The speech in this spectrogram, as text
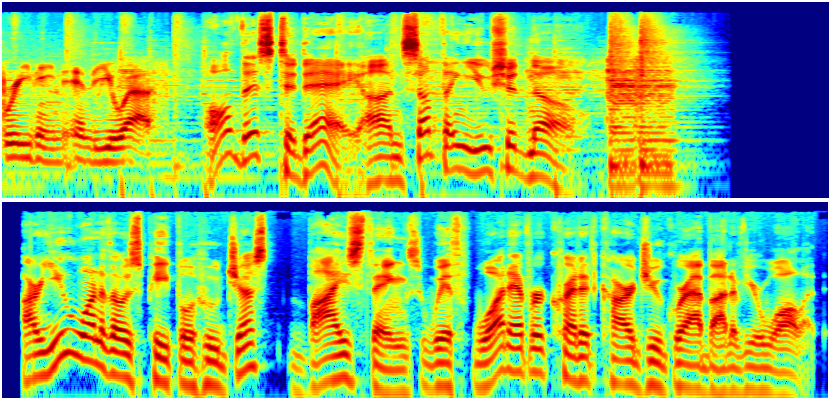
breathing in the U.S. All this today on Something You Should Know. Are you one of those people who just buys things with whatever credit card you grab out of your wallet?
